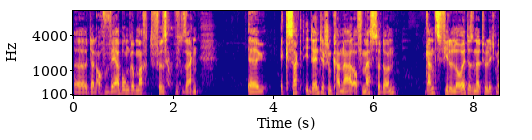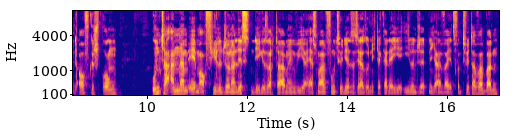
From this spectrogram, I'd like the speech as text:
äh, dann auch Werbung gemacht für, für seinen äh, exakt identischen Kanal auf Mastodon. Ganz viele Leute sind natürlich mit aufgesprungen unter anderem eben auch viele Journalisten, die gesagt haben, irgendwie, ja, erstmal funktioniert es ja so nicht. Der kann ja hier ElonJet nicht einfach jetzt von Twitter verbannen.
